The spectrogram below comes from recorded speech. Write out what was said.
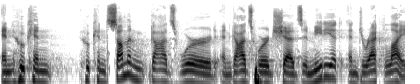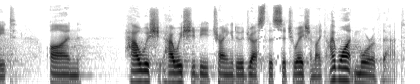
and who can who can summon God's word, and God's word sheds immediate and direct light on how we, sh- how we should be trying to address this situation. I'm like, I want more of that.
